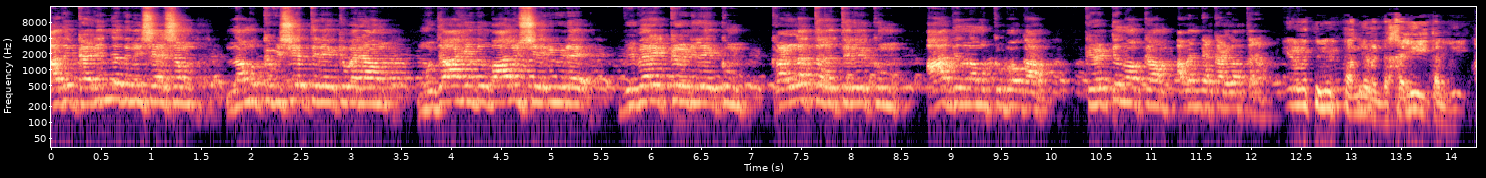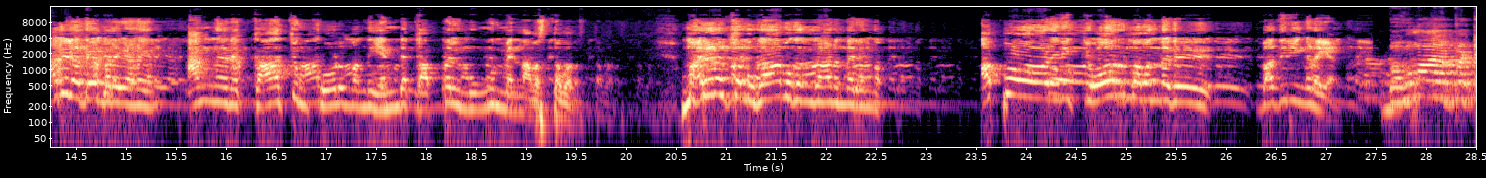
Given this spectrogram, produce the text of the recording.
അത് കഴിഞ്ഞതിന് ശേഷം നമുക്ക് വിഷയത്തിലേക്ക് വരാം. മുജാഹിദ് ബാലുശ്ശേരിയുടെ വിവരക്കേടിലേക്കും കള്ളത്തരത്തിലേക്കും ആദ്യം നമുക്ക് പോകാം. കേട്ടു നോക്കാം അവന്റെ കള്ളത്തരം. കേരളത്തിൽ ഒരു തങ്ങളുണ്ട് ഖലീൽ തങ്ങൾ. അതിൽ അദ്ദേഹം പറയാണ് അങ്ങനെ കാറ്റും കോളും വന്ന് എന്റെ കപ്പൽ മുങ്ങും എന്ന അവസ്ഥ വന്നു. മരണത്തെ മുഖാമുഖം കാണുന്ന രംഗം. അപ്പോൾ എനിക്ക് ഓർമ്മ വന്നത് ബദിരിങ്ങളെയാണ്. ബഹുമാനപ്പെട്ട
